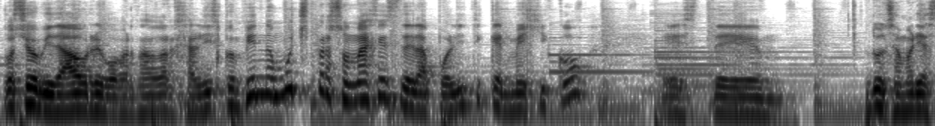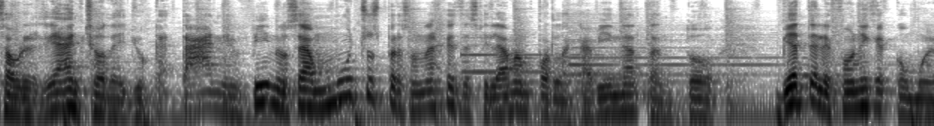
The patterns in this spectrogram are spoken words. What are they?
Cosio Vidaurri, gobernador Jalisco, en fin, de muchos personajes de la política en México, este Dulce María Riancho de Yucatán, en fin, o sea, muchos personajes desfilaban por la cabina, tanto vía telefónica como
